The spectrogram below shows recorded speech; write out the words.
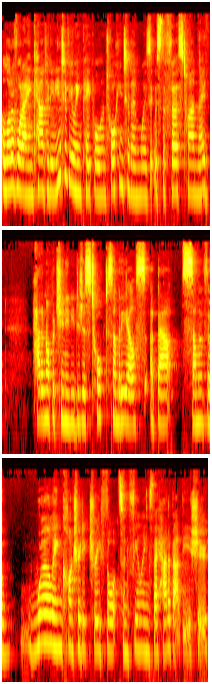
A lot of what I encountered in interviewing people and talking to them was it was the first time they'd had an opportunity to just talk to somebody else about some of the whirling contradictory thoughts and feelings they had about the issue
